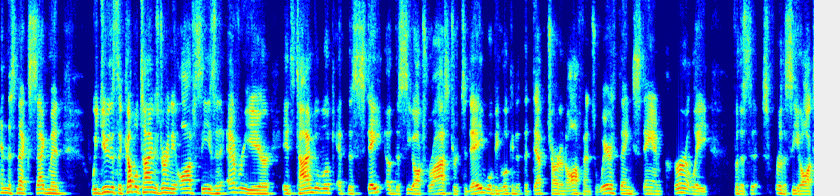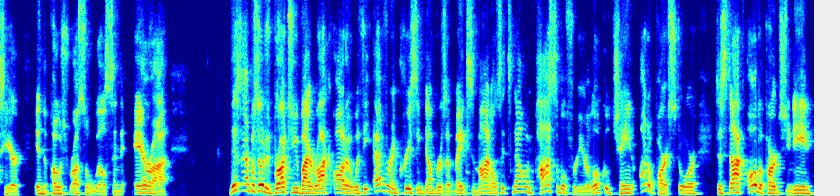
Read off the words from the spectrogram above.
in this next segment. We do this a couple times during the offseason every year. It's time to look at the state of the Seahawks roster. Today, we'll be looking at the depth chart on offense, where things stand currently for the for the Seahawks here in the post Russell Wilson era. This episode is brought to you by Rock Auto. With the ever increasing numbers of makes and models, it's now impossible for your local chain auto parts store to stock all the parts you need.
